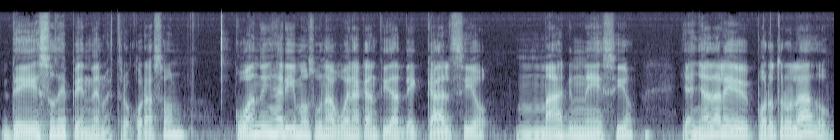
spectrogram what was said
De eso depende nuestro corazón. Cuando ingerimos una buena cantidad de calcio, magnesio y añádale por otro lado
